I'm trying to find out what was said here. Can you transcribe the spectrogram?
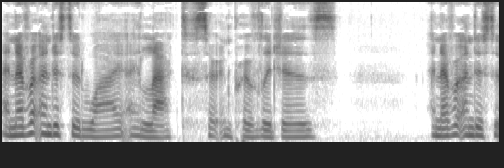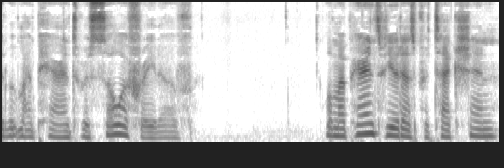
I never understood why I lacked certain privileges. I never understood what my parents were so afraid of. What my parents viewed as protection,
